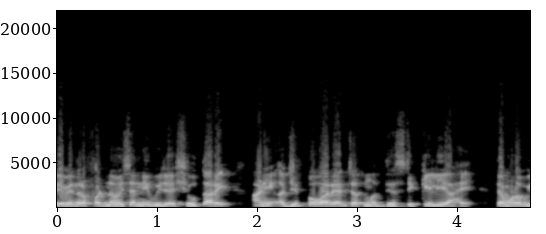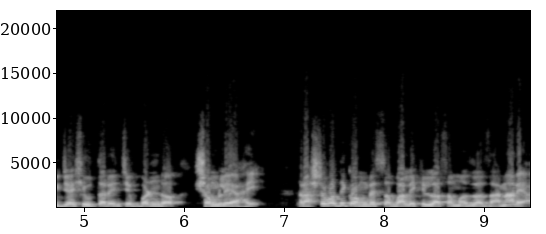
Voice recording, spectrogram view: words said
देवेंद्र फडणवीस यांनी विजय शिवतारे आणि अजित पवार यांच्यात मध्यस्थी केली आहे. त्यामुळे विजय शिवतारेंचे बंड शमले आहे. राष्ट्रवादी काँग्रेसचा बालेकिल्ला समजला जाणाऱ्या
